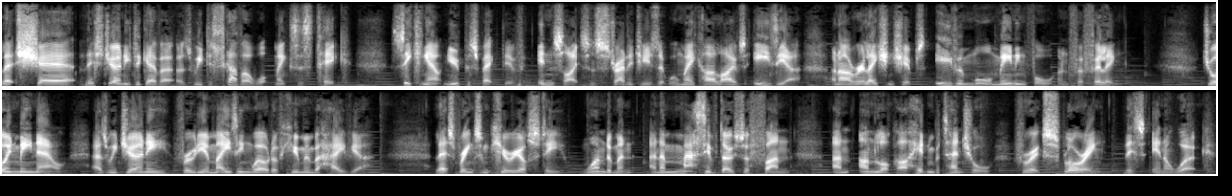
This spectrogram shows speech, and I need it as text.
Let's share this journey together as we discover what makes us tick, seeking out new perspective, insights, and strategies that will make our lives easier and our relationships even more meaningful and fulfilling. Join me now as we journey through the amazing world of human behavior. Let's bring some curiosity, wonderment, and a massive dose of fun and unlock our hidden potential through exploring this inner work.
